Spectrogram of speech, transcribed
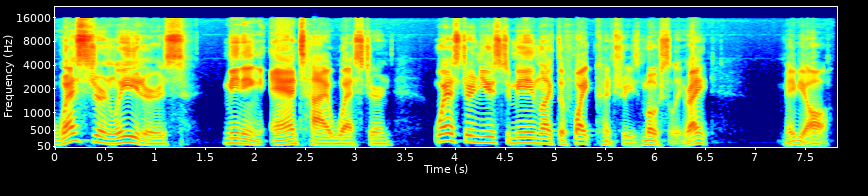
Western leaders, meaning anti Western, Western used to mean like the white countries mostly, right? Maybe all,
